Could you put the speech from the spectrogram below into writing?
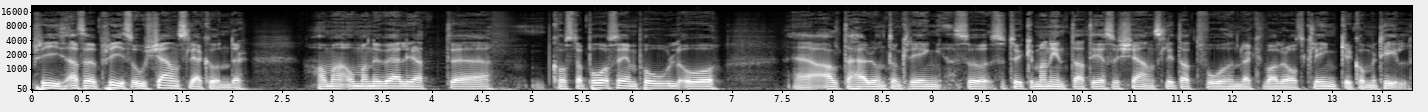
pris, alltså prisokänsliga kunder. Man, om man nu väljer att eh, kosta på sig en pool och eh, allt det här runt omkring så, så tycker man inte att det är så känsligt att 200 kvadrat klinker kommer till.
